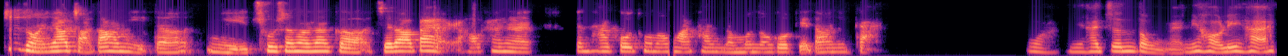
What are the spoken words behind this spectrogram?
这种要找到你的你出生的那个街道办，然后看看跟他沟通的话，他能不能够给到你改。哇，你还真懂哎，你好厉害！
